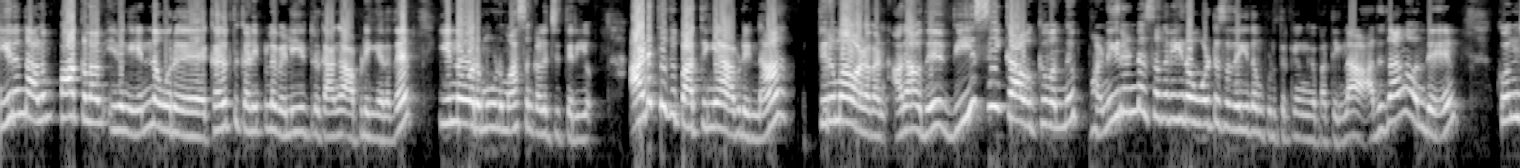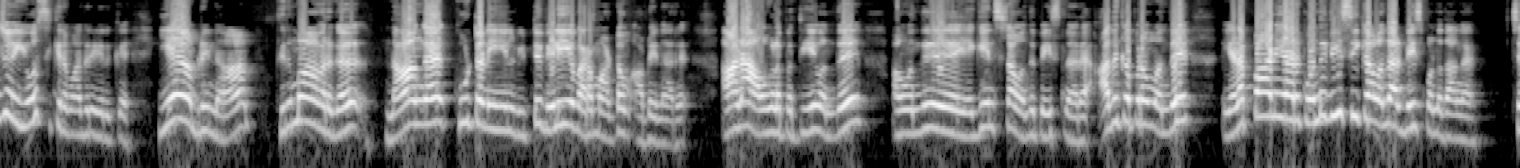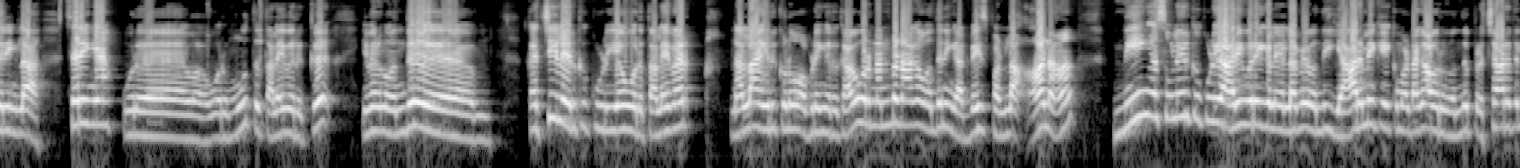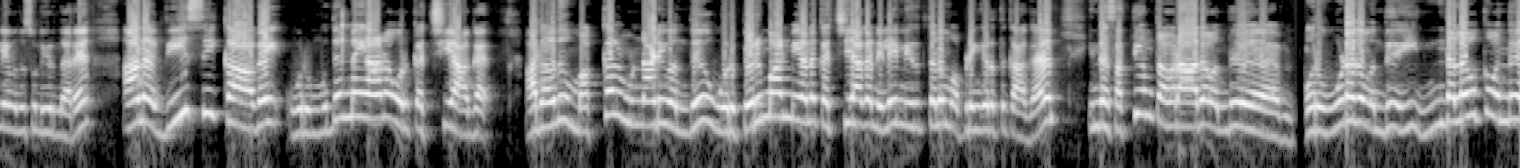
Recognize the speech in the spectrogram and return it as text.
இருந்தாலும் பார்க்கலாம் இவங்க என்ன ஒரு கருத்து கணிப்புல வெளியிட்டிருக்காங்க அப்படிங்கறத இன்னும் ஒரு மூணு மாசம் கழிச்சு தெரியும். அடுத்தது பாத்தீங்க அப்படின்னா திருமாவளவன் அதாவது விசிகாவுக்கு வந்து பனிரெண்டு சதவிகித ஓட்டு சதவிகிதம் கொடுத்துருக்கீங்க பாத்தீங்களா? அதுதாங்க வந்து கொஞ்சம் யோசிக்கிற மாதிரி இருக்கு. ஏன் அப்படின்னா திருமாவர்கள் நாங்க கூட்டணியில் விட்டு வெளியே வரமாட்டோம் அப்படின்னாரு. ஆனா அவங்கள பத்தியே வந்து அவங்க வந்து எகெயின்ஸ்டா வந்து பேசினாரு. அதுக்கப்புறம் வந்து எடப்பாடியாருக்கு வந்து விசிகா வந்து அட்வைஸ் பண்ணுதாங்க. சரிங்களா? சரிங்க. ஒரு ஒரு மூத்த தலைவருக்கு இவங்க வந்து கட்சியில் இருக்கக்கூடிய ஒரு தலைவர் நல்லா இருக்கணும் அப்படிங்கிறதுக்காக ஒரு நண்பனாக வந்து நீங்க அட்வைஸ் பண்ணலாம். ஆனா நீங்க சொல்லியிருக்கக்கூடிய அறிவுரைகள் எல்லாமே வந்து யாருமே கேட்க மாட்டாங்க. அவர் வந்து பிரச்சாரத்திலே வந்து சொல்லியிருந்தாரு. ஆனா விசிகாவை ஒரு முதன்மையான ஒரு கட்சியாக அதாவது மக்கள் முன்னாடி வந்து ஒரு பெரும்பான்மையான கட்சியாக நிலைநிறுத்தணும் அப்படிங்கிறதுக்காக இந்த சத்தியம் தவறாத வந்து ஒரு ஊடகம் வந்து இந்த அளவுக்கு வந்து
